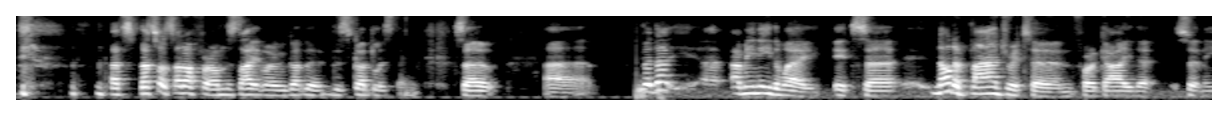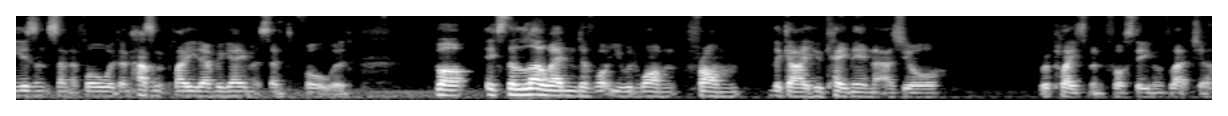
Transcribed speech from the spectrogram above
that's that's what's on offer on the site where we've got the the squad listing. So, uh, but that uh, I mean, either way, it's uh, not a bad return for a guy that certainly isn't centre forward and hasn't played every game at centre forward. But it's the low end of what you would want from the guy who came in as your replacement for Steven Fletcher.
